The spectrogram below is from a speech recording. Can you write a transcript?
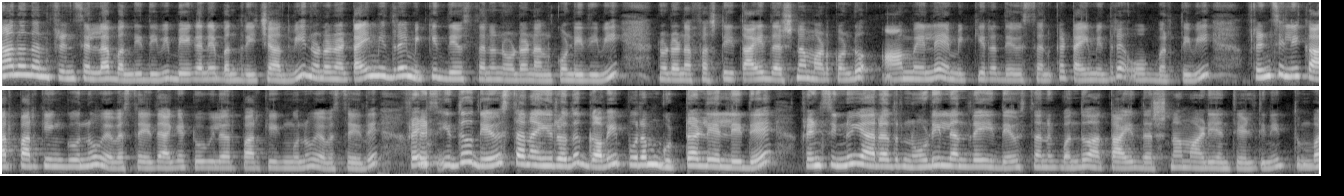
ನಾನು ನನ್ನ ಫ್ರೆಂಡ್ಸ್ ಎಲ್ಲ ಬಂದಿದ್ದೀವಿ. ಬೇಗನೆ ಬಂದು ರೀಚ್ ಆದ್ವಿ. ನೋಡೋಣ ಟೈಮ್ ಇದ್ದರೆ ಮಿಕ್ಕಿದ ದೇವಸ್ಥಾನ ನೋಡೋಣ ಅನ್ಕೊಂಡಿದ್ದೀವಿ. ನೋಡೋಣ ಫಸ್ಟ್ ಈ ತಾಯಿ ದರ್ಶನ ಮಾಡಿಕೊಂಡು ಆಮೇಲೆ ಮಿಕ್ಕಿರೋ ದೇವಸ್ಥಾನಕ್ಕೆ ಟೈಮ್ ಇದ್ದರೆ ಹೋಗಿ ಬರ್ತೀವಿ. ಫ್ರೆಂಡ್ಸ್ ಇಲ್ಲಿ ಕಾರ್ ಪಾರ್ಕಿಂಗೂ ವ್ಯವಸ್ಥೆ ಇದೆ. ಹಾಗೆ ಟೂ ವೀಲರ್ ಪಾರ್ಕಿಂಗೂ ವ್ಯವಸ್ಥೆ ಇದೆ. ಫ್ರೆಂಡ್ಸ್ ಇದು ದೇವಸ್ಥಾನ ಇರೋದು ಗವಿಪುರಂ ಗುಟ್ಟಳ್ಳಿಯಲ್ಲಿದೆ. ಫ್ರೆಂಡ್ಸ್ ಇನ್ನೂ ಯಾರಾದರೂ ನೋಡಿಲ್ಲ ಅಂದರೆ ಈ ದೇವಸ್ಥಾನಕ್ಕೆ ಬಂದು ಆ ತಾಯಿ ದರ್ಶನ ಮಾಡಿ ಅಂತ ಹೇಳ್ತೀನಿ. ತುಂಬ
